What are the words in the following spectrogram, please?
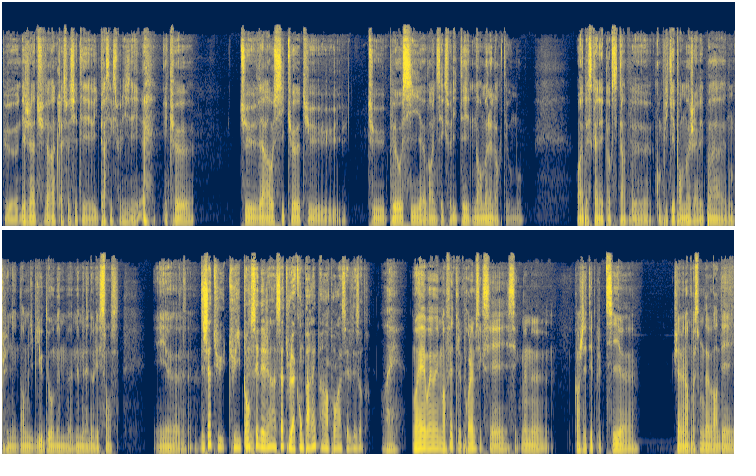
Que déjà, tu verras que la société est hyper sexualisée et que tu verras aussi que tu, tu peux aussi avoir une sexualité normale alors que t'es homo. Ouais, parce qu'à l'époque, c'était un peu compliqué pour moi. J'avais pas non plus une énorme libido, même, même à l'adolescence. Et euh, Déjà, tu, tu y pensais déjà à ça? Tu l'as comparé par rapport à celle des autres? Ouais. Ouais, ouais, ouais. Mais en fait, le problème, c'est que c'est, que même euh, quand j'étais plus petit, euh, j'avais l'impression d'avoir des,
